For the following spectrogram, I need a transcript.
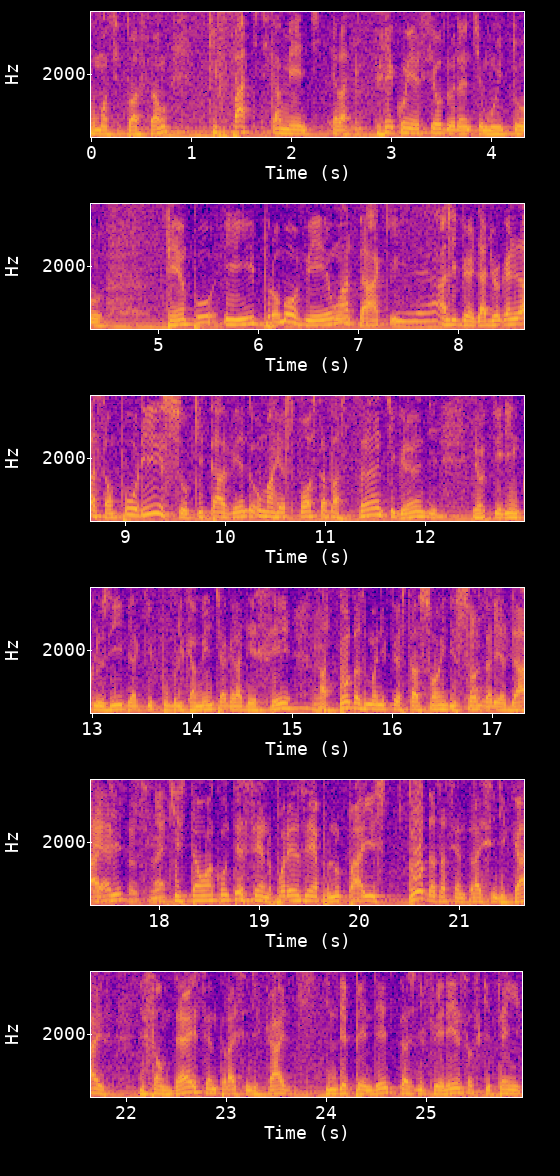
uma situação que faticamente ela reconheceu durante muito tempo e promover um ataque à liberdade de organização. Por isso que está havendo uma resposta bastante grande. Eu queria, inclusive, aqui publicamente agradecer hum. a todas as manifestações de solidariedade diversas, né? que estão acontecendo. Por exemplo, no país, todas as centrais sindicais, e são 10 centrais sindicais, independente das diferenças que tem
